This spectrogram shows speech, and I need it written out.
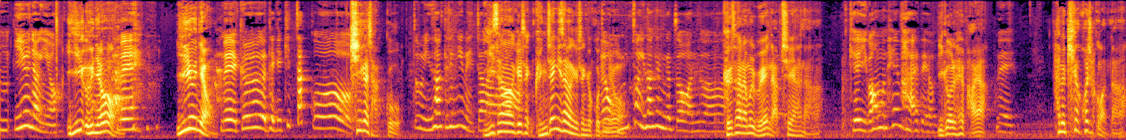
음, 이은영이요. 이은영. 네. 이은영. 네, 그 되게 키 작고 키가 작고 좀 이상하게 생긴 애 있잖아요. 이상하게 생, 굉장히 이상하게 네, 생겼거든요. 엄청 이상하게 생겼죠, 완전. 그 사람을 왜 납치해야 하나? 걔 이거 한번 해봐야 돼요. 이걸 해봐야 네. 하면 키가 커질 것 같다.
